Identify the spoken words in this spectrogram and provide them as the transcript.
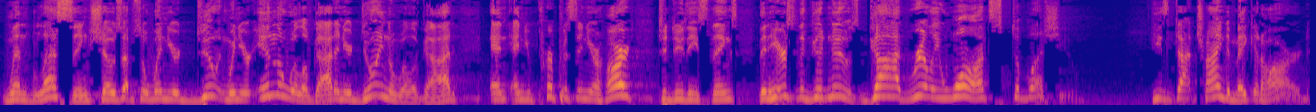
when blessing shows up. So when you're doing, when you're in the will of God and you're doing the will of God and, and you purpose in your heart to do these things, then here's the good news. God really wants to bless you. He's not trying to make it hard.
